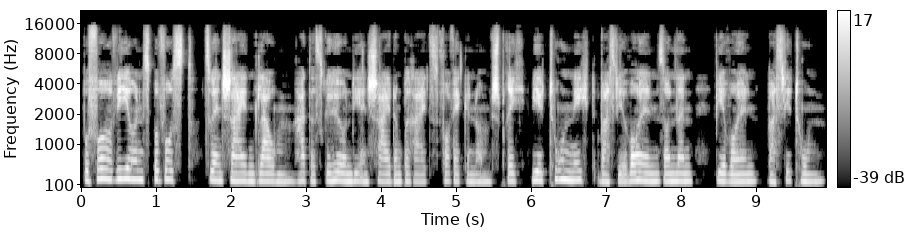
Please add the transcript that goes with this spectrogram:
bevor wir uns bewusst zu entscheiden glauben, hat das Gehirn die Entscheidung bereits vorweggenommen. Sprich, wir tun nicht, was wir wollen, sondern wir wollen, was wir tun.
